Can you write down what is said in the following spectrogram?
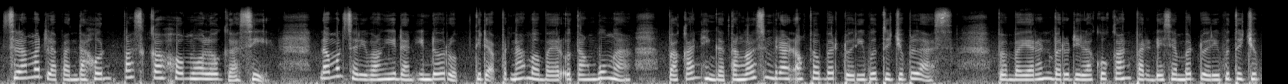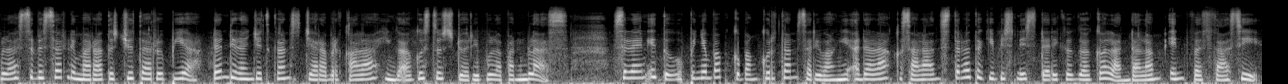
selama 8 tahun pasca homologasi. Namun Sariwangi dan Indorup tidak pernah membayar utang bunga, bahkan hingga tanggal 9 Oktober 2017. Pembayaran baru dilakukan pada Desember 2017 sebesar 500 juta rupiah dan dilanjutkan secara berkala hingga Agustus 2018. Selain itu, penyebab kebangkrutan Sariwangi adalah kesalahan strategi bisnis dari kegagalan dalam investasi.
